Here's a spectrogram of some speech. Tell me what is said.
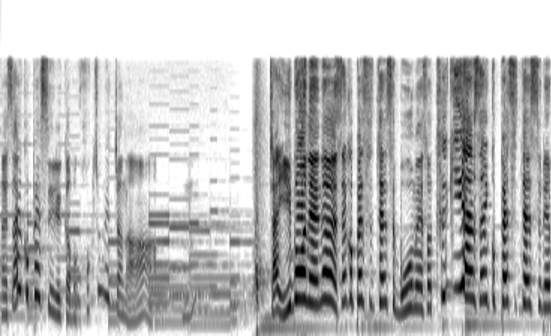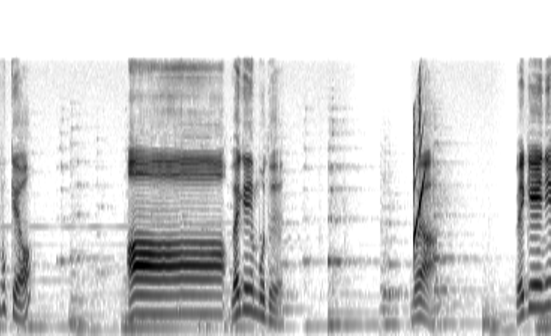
난 사이코패스일까봐 걱정했잖아. 응? 자 이번에는 사이코패스 테스트 모음에서 특이한 사이코패스 테스트를 해볼게요 아... 외계인 모드 뭐야 외계인이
